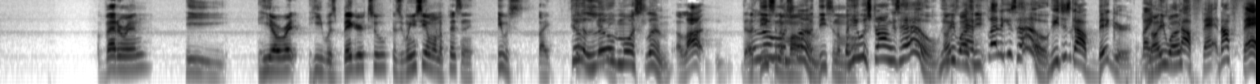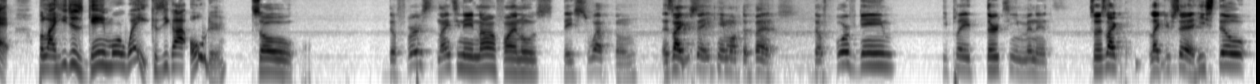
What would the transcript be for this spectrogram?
a veteran he he already he was bigger too because when you see him on the Pistons he was like He was a little more slim. a lot a, little decent amount slim. a decent amount But he was strong as hell. He No, was, he was. He- athletic as hell. He just got bigger. Like No, he, he just was. got fat, not fat, but like he just gained more weight because he got older. So the first 1989 finals, they swept them. It's like you said, he came off the bench. The fourth game, he played 13 minutes. So it's like, like you said, he still,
